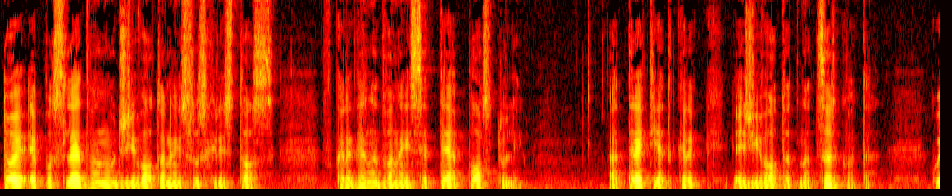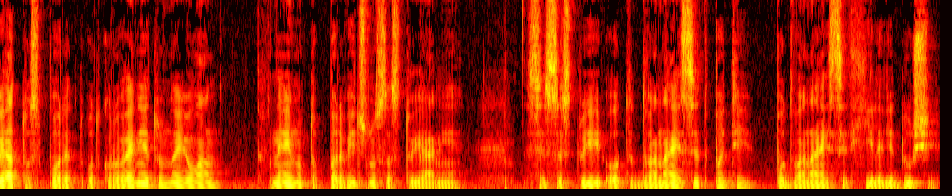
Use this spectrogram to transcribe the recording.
Той е последван от живота на Исус Христос в кръга на 12-те апостоли – а третият кръг е животът на църквата, която според откровението на Йоанн в нейното първично състояние се състои от 12 пъти по 12 000 души.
